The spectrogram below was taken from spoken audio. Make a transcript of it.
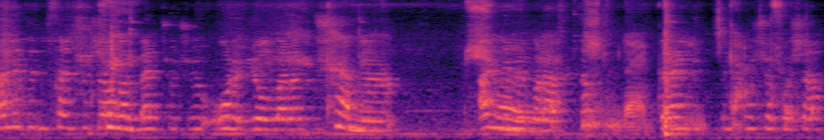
Anne dedim sen çocuğa bak ben çocuğu o yollara Tamam. düşürmeyeyim. Annemi bıraktım. Şimdi Ben gittim koşa koşa.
